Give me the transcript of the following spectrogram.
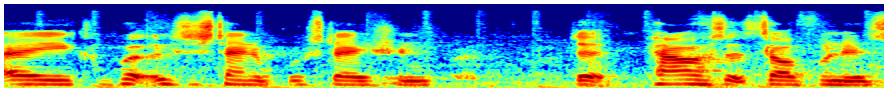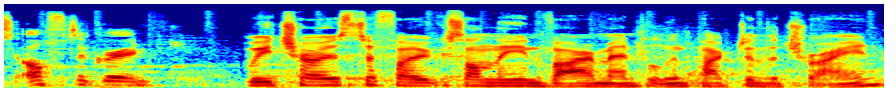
a completely sustainable station that powers itself when it's off the grid. We chose to focus on the environmental impact of the train.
